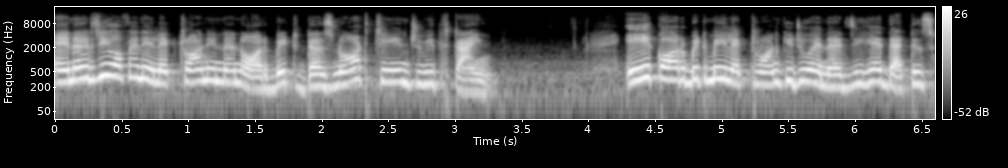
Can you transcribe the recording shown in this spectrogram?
Energy of an electron in an orbit does not change with time एक ऑर्बिट में इलेक्ट्रॉन की जो एनर्जी है दैट इज़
